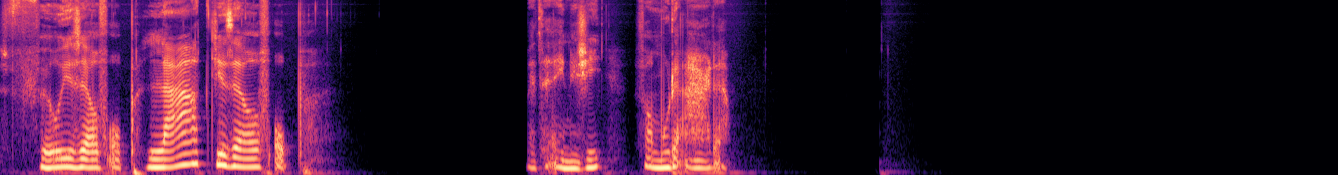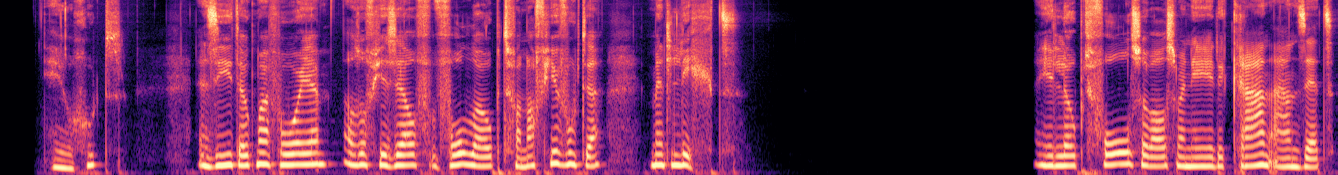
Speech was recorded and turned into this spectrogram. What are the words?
Vul jezelf op, laat jezelf op met de energie van Moeder Aarde. Heel goed. En zie het ook maar voor je alsof je zelf vol loopt vanaf je voeten met licht. En je loopt vol zoals wanneer je de kraan aanzet,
